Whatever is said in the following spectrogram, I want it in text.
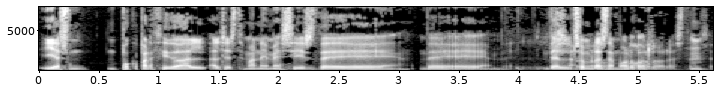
Y es un, un poco parecido al, al sistema Nemesis de, de- del Shadow Sombras de Mordor. este, Mm. sí.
